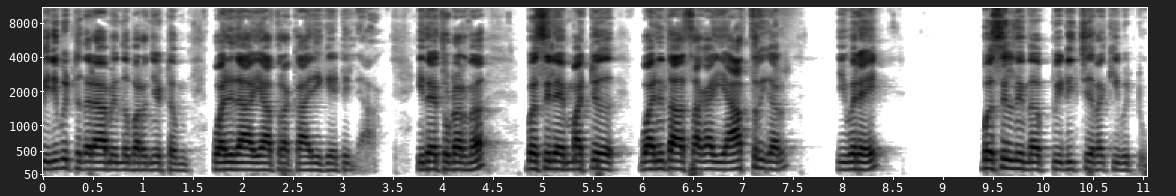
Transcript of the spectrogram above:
പിരിവിട്ട് തരാമെന്ന് പറഞ്ഞിട്ടും വനിതാ യാത്രക്കാരി കേട്ടില്ല. ഇതേ തുടർന്ന് ബസ്സിലെ മറ്റ് വനിതാ സഹയാത്രികർ ഇവരെ ബസ്സിൽ നിന്ന് പിടിച്ചിറക്കി വിട്ടു.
